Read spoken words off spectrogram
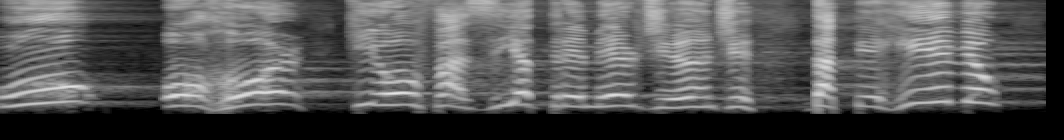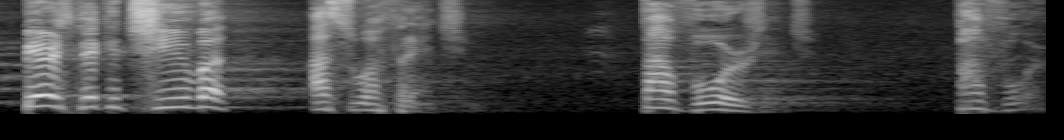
um horror que o fazia tremer diante da terrível perspectiva à sua frente. Pavor, gente, pavor.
